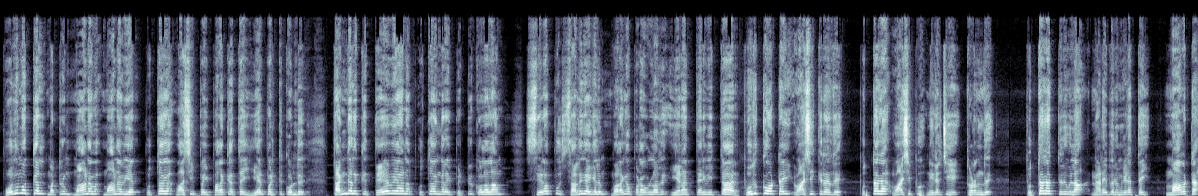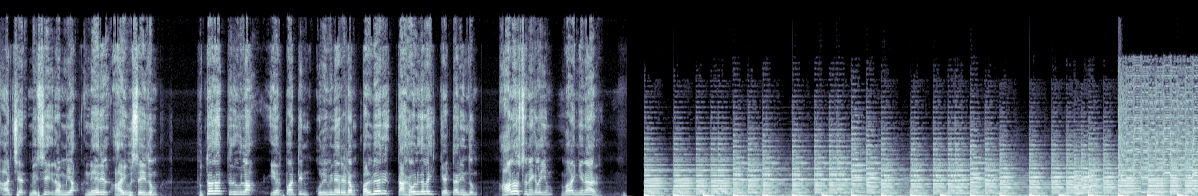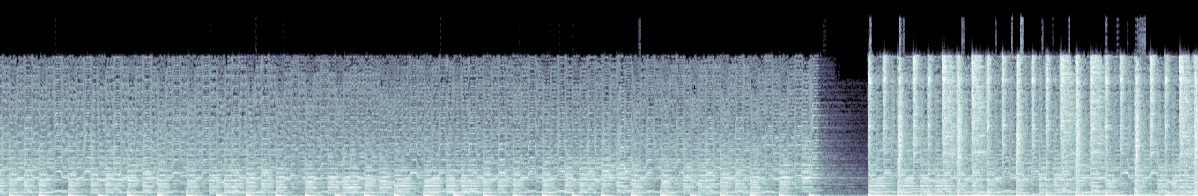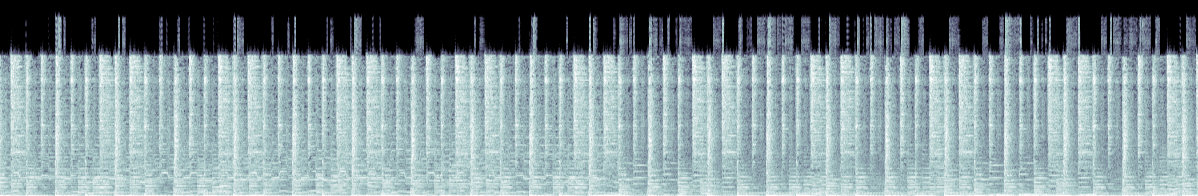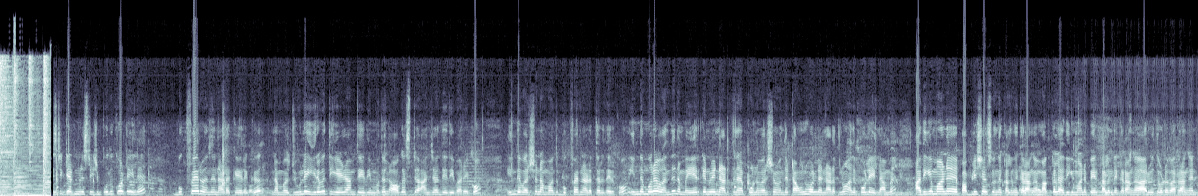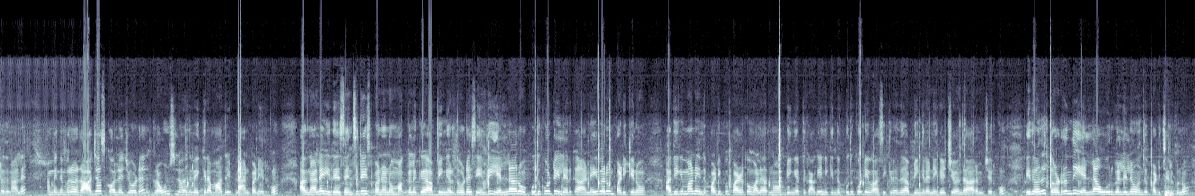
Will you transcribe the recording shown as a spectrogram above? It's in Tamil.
பொதுமக்கள் மற்றும் மாணவ மாணவியர் புத்தக வாசிப்பை பழக்கத்தை ஏற்படுத்தி கொண்டு தங்களுக்கு தேவையான புத்தகங்களை பெற்றுக்கொள்ளலாம் சிறப்பு சலுகைகளும் வழங்கப்பட உள்ளது என தெரிவித்தார். புதுக்கோட்டை வாசிக்கிறது புத்தக வாசிப்பு நிகழ்ச்சியை தொடர்ந்து புத்தக திருவிழா நடைபெறும் இடத்தை மாவட்ட ஆட்சியர் மிர்சி ரம்யா நேரில் ஆய்வு செய்தும் புத்தக திருவிழா ஏற்பாட்டின் குழுவினரிடம் பல்வேறு தகவல்களை கேட்டறிந்தும் ஆலோசனைகளையும் வழங்கினார். டிஸ்ட்ரிக்ட் அட்மினிஸ்ட்ரேஷன் புதுக்கோட்டையில் புக் ஃபேர் வந்து நடக்க இருக்கு. நம்ம ஜூலை இருபத்தி ஏழாம் தேதி முதல் ஆகஸ்ட் அஞ்சாம் தேதி வரைக்கும் இந்த வருஷம் நம்ம வந்து புக் ஃபேர் நடத்துறது இருக்கும். இந்த முறை வந்து நம்ம ஏற்கனவே நடத்தின போன வருஷம் வந்து டவுன் ஹாலில் நடத்தணும் அது போல் இல்லாமல் அதிகமான பப்ளிஷர்ஸ் வந்து கலந்துக்கிறாங்க. மக்கள் அதிகமான பேர் கலந்துக்கிறாங்க. ஆர்வத்தோடு வர்றாங்கன்றதுனால நம்ம இந்த முறை ராஜாஸ் காலேஜோட கிரவுண்ட்ஸில் வந்து வைக்கிற மாதிரி பிளான் பண்ணியிருக்கோம். அதனால் இது சென்சிடைஸ் பண்ணணும் மக்களுக்கு அப்படிங்கிறதோட சேர்ந்து எல்லாரும் புதுக்கோட்டையில் இருக்க அனைவரும் படிக்கணும். அதிகமான இந்த படிப்பு பழக்கம் வளரணும் அப்படிங்கிறதுக்காக இன்றைக்கி இந்த புதுக்கோட்டை வாசிக்கிறது அப்படிங்கிற நிகழ்ச்சி வந்து ஆரம்பிச்சிருக்கோம். இது வந்து தொடர்ந்து எல்லா ஊர்களிலும் வந்து படிச்சிருக்கணும்.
